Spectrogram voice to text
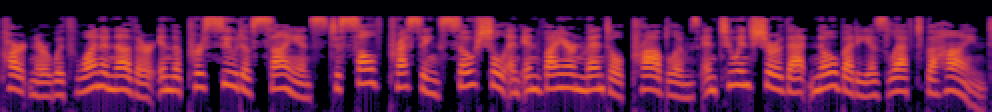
partner with one another in the pursuit of science to solve pressing social and environmental problems and to ensure that nobody is left behind.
